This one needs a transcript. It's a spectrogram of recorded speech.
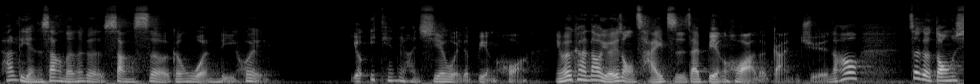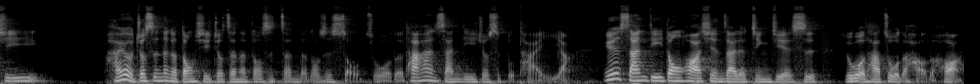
他脸上的那个上色跟纹理会有一点点很些微的变化。你会看到有一种材质在变化的感觉，然后这个东西还有就是那个东西就真的都是真的都是手做的，它和三 D 就是不太一样。因为三 D 动画现在的境界是，如果它做得好的话，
